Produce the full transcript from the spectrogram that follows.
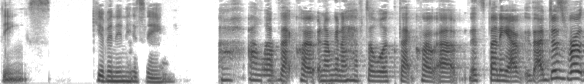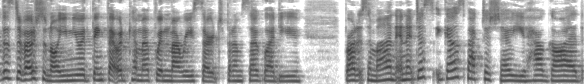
things given in his name. Oh, I love that quote, and I'm going to have to look that quote up. It's funny. I, I just wrote this devotional, and you would think that would come up in my research, but I'm so glad you brought it to mind. And it just it goes back to show you how God,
